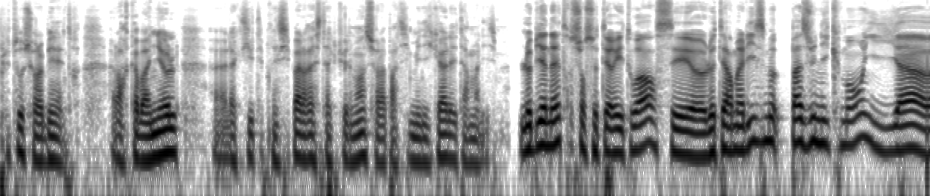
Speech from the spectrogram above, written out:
plutôt sur le bien-être. Alors qu'à Bagnoles, l'activité principale reste actuellement sur la partie médicale et thermalisme. Le bien-être sur ce territoire, c'est le thermalisme, pas uniquement. Il y a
